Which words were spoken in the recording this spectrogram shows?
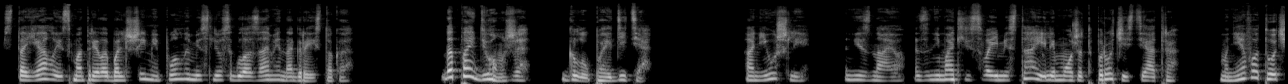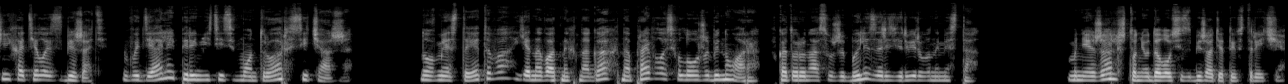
Стояла и смотрела большими, полными слез глазами на Грейстока. «Да пойдем же, глупое дитя!» Они ушли. Не знаю, занимать ли свои места или, может, прочь из театра. Мне вот очень хотелось сбежать. В идеале перенестись в Монтруар сейчас же. Но вместо этого я на ватных ногах направилась в ложу Бенуара, в которой у нас уже были зарезервированы места. Мне жаль, что не удалось избежать этой встречи.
